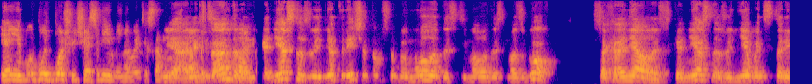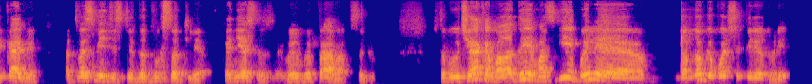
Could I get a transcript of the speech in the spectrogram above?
и они будут большую часть времени в этих самых... Нет, Александр, конечно же, идет речь о том, чтобы молодость и молодость мозгов сохранялось. Конечно же, не быть стариками от 80 до 200 лет. Конечно же, вы, вы правы абсолютно. Чтобы у человека молодые мозги были намного больше период времени.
